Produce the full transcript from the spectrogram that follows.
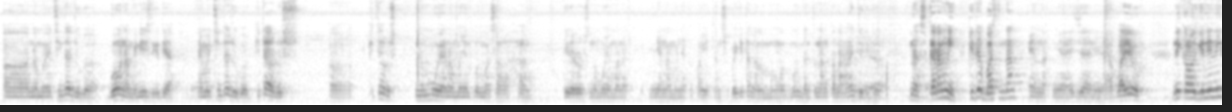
eh, namanya cinta juga gua mau nambahin ini sedikit ya. Namanya cinta juga kita harus eh, kita harus nemu yang namanya permasalahan. Kita harus nemu yang mana yang namanya kepahitan supaya kita nggak lembeng-lembeng dan tenang-tenang aja gitu. Nah, sekarang nih kita bahas tentang enaknya aja nih. Apa yuk? Nih kalau gini nih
